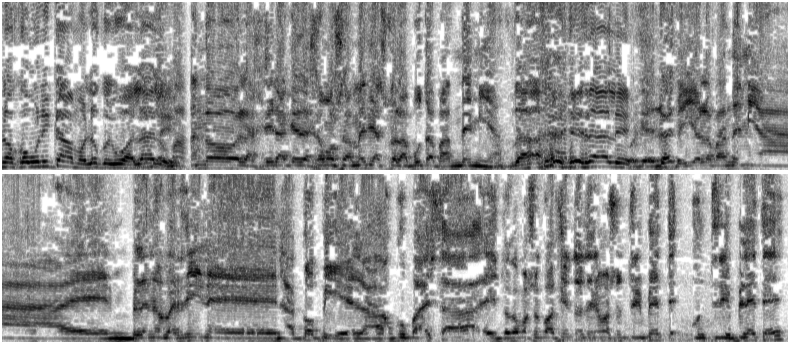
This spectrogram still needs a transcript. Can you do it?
nos comunicamos, loco, igual, dale. Tomando la gira que dejamos a medias con la puta pandemia. Dale, dale. Porque nos pilló la pandemia en pleno Berlín, en la copy, en la ocupa esta, y tocamos un concierto, tenemos un triplete, un triplete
